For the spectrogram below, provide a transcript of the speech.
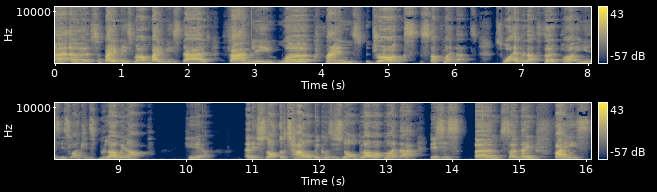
uh, uh, so baby's mum, baby's dad, family, work, friends, drugs, stuff like that. So whatever that third party is, it's like it's blowing up here. And it's not the tower because it's not a blow up like that. This is um, so they face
